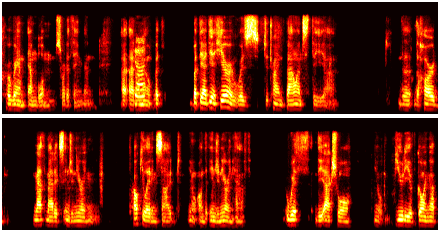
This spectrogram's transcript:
program emblem sort of thing than I, I don't know. But but the idea here was to try and balance the uh, the the hard mathematics, engineering, calculating side, you know, on the engineering half, with the actual, you know, beauty of going up,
